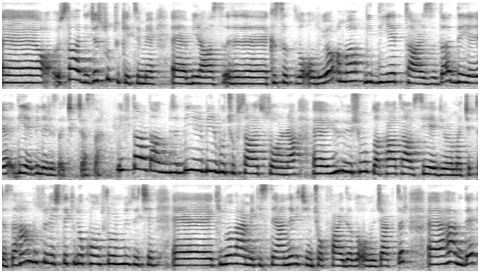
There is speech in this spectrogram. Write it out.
E, sadece su tüketimi e, biraz e, kısıtlı oluyor ama bir diyet tarzı da diye, diyebiliriz açıkçası. İftardan bir, bir buçuk saat sonra e, yürüyüş mutlaka tavsiye ediyorum açıkçası. Hem bu süreçte kilo kontrolünüz için, e, kilo vermek isteyenler için çok faydalı olacaktır. E, hem de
